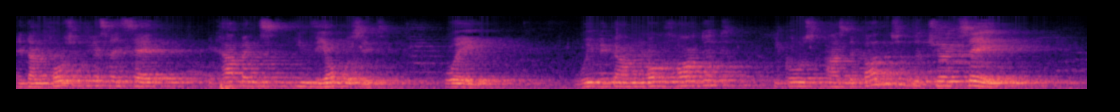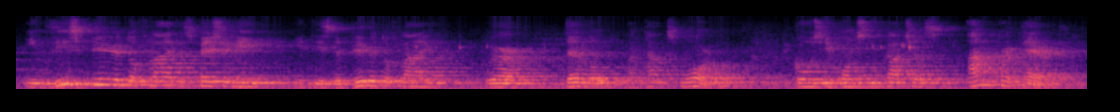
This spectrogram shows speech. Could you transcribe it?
And unfortunately, as I said, it happens in the opposite way. We become more hardened because, as the fathers of the church say, in this period of life especially, it is the period of life where devil attacks more because he wants to catch us unprepared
